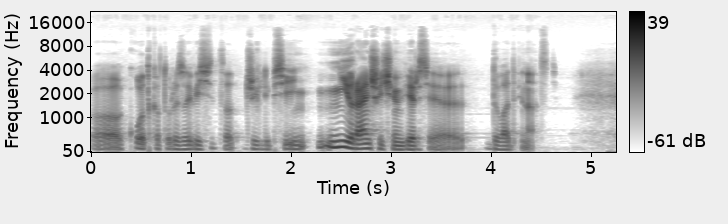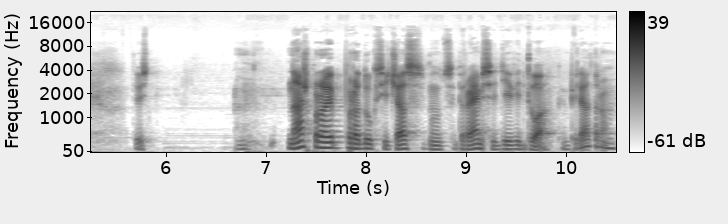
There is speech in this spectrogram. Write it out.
э, код, который зависит от glibc не раньше, чем версия 2.12. То есть наш про- продукт сейчас мы собираемся 9.2 компилятором,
